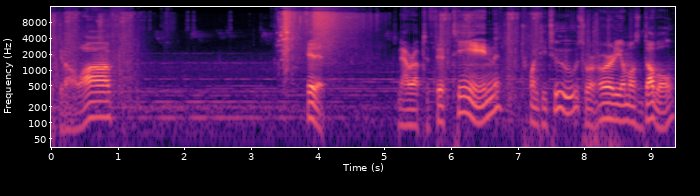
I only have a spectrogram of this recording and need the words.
Take it all off. Hit it. Now we're up to 15, 22, so we're already almost double.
